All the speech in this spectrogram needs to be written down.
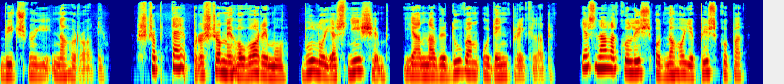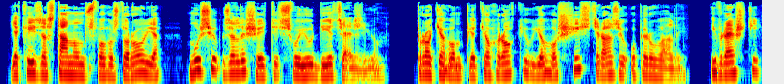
вічної нагороди. Щоб те, про що ми говоримо, було яснішим, я наведу вам один приклад. Я знала колись одного єпископа, який за станом свого здоров'я мусив залишити свою дієцезію. Протягом п'ятьох років його шість разів оперували і, врешті,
